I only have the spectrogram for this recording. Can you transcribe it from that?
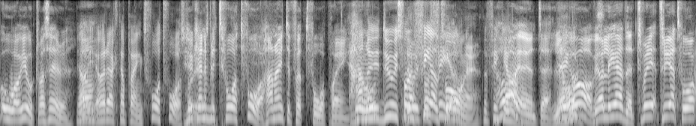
Oavgjort, vad säger du? Ja, jag räknar poäng. 2-2 står Hur kan det bli 2-2? Han har ju inte fått två poäng. Han har ju, du har ju svarat fel, fått två gånger. Då fick Det jag har jag ju inte. Lägg Ja. av, jag leder. Tre- 3-2.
